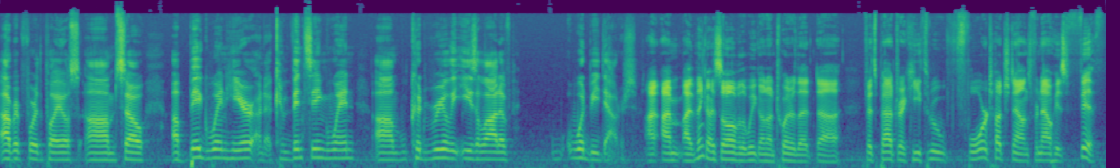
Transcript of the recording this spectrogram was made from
uh, right before the playoffs. Um, so a big win here, a convincing win, um, could really ease a lot of would-be doubters. I, am I think I saw over the weekend on Twitter that uh, Fitzpatrick he threw four touchdowns for now his fifth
